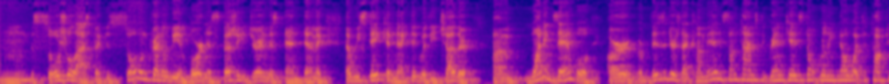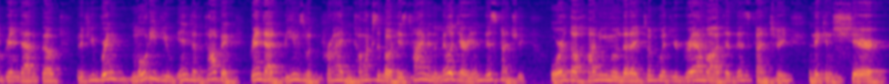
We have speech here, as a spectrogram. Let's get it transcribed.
Mm, the social aspect is so incredibly important, especially during this pandemic, that we stay connected with each other. Um, one example are, are visitors that come in. Sometimes the grandkids don't really know what to talk to granddad about. But if you bring MotiView into the topic, granddad beams with pride and talks about his time in the military in this country or the honeymoon that I took with your grandma to this country. And they can share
